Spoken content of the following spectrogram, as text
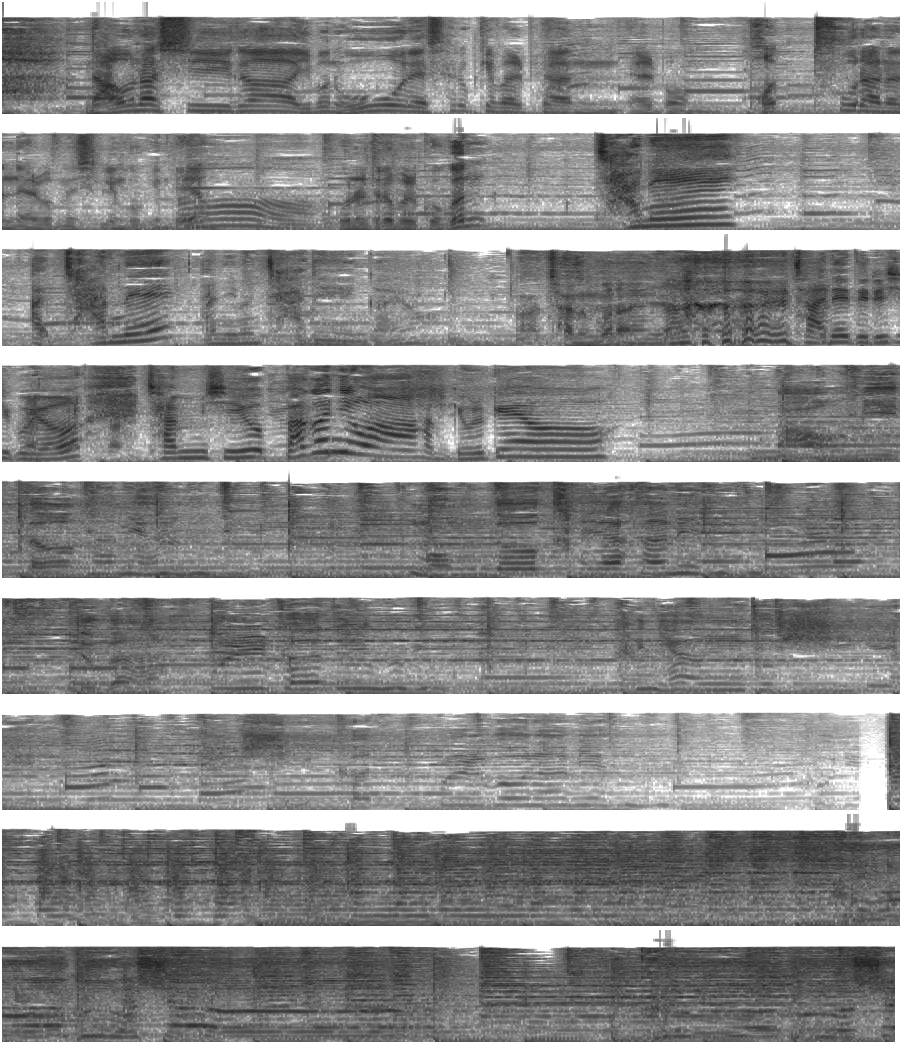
나훈아 씨가 이번 5월에 새롭게 발표한 앨범 버투라는 앨범에 실린 곡인데요. 어, 오늘 들어볼 곡은 자네 아 자네 아니면 자네인가요? 아, 자는 건 아니에요. 자네 들으시고요. 잠시 후 바구니와 함께 올게요. 마음이 떠나면 몸도 가야 하네 누가 울거든 구호구호쇼 구호 구호쇼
